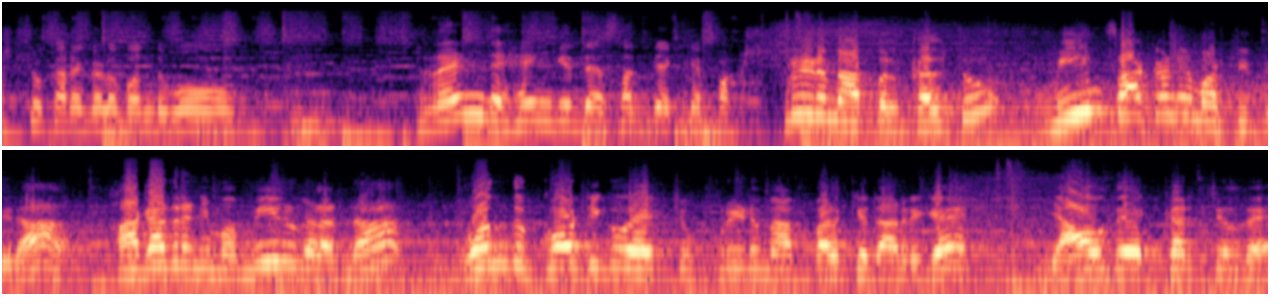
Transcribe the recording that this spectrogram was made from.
ಎಷ್ಟು ಕರೆಗಳು ಬಂದವು? ಟ್ರೆಂಡ್ ಹೆಂಗಿದೆ ಸದ್ಯಕ್ಕೆ ಪಕ್ಷ? ಫ್ರೀಡಮ್ ಆಪ್ ಅಲ್ಲಿ ಕಲ್ತು ಮೀನ್ ಸಾಕಣೆ ಮಾಡ್ತಿದ್ದೀರಾ? ಹಾಗಾದ್ರೆ ನಿಮ್ಮ ಮೀನುಗಳನ್ನ ಒಂದು ಕೋಟಿಗೂ ಹೆಚ್ಚು ಫ್ರೀಡಮ್ ಆಪ್ ಬಳಕೆದಾರರಿಗೆ ಯಾವುದೇ ಖರ್ಚಿಲ್ಲದೆ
